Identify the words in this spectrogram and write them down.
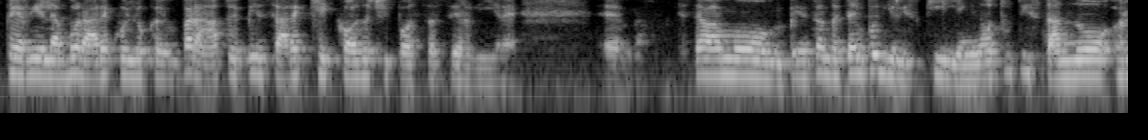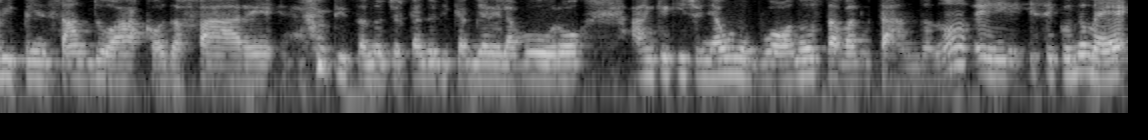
per rielaborare quello che ho imparato e pensare che cosa ci possa servire. Eh, stavamo pensando a tempo di reskilling, no? tutti stanno ripensando a cosa fare, tutti stanno cercando di cambiare lavoro, anche chi ce n'ha uno buono sta valutando, no? e, e secondo me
